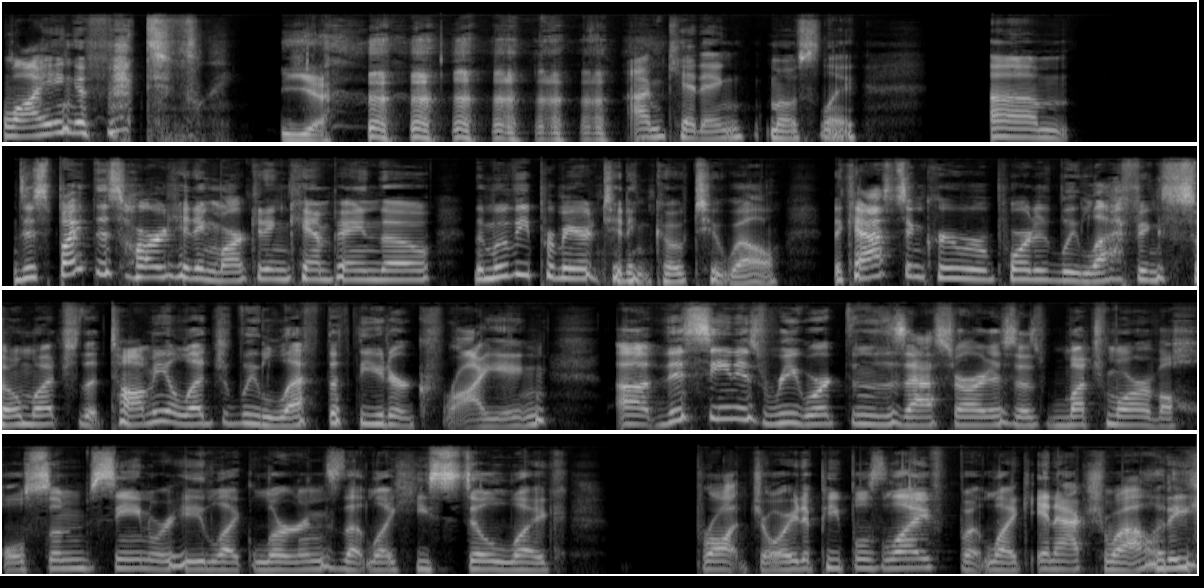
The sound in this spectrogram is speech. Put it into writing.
Lying effectively. yeah. I'm kidding, mostly. Um, despite this hard hitting marketing campaign, though, the movie premiere didn't go too well. The cast and crew were reportedly laughing so much that Tommy allegedly left the theater crying. Uh, this scene is reworked in The Disaster Artist as much more of a wholesome scene where he like learns that like he's still like brought joy to people's life, but like in actuality,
